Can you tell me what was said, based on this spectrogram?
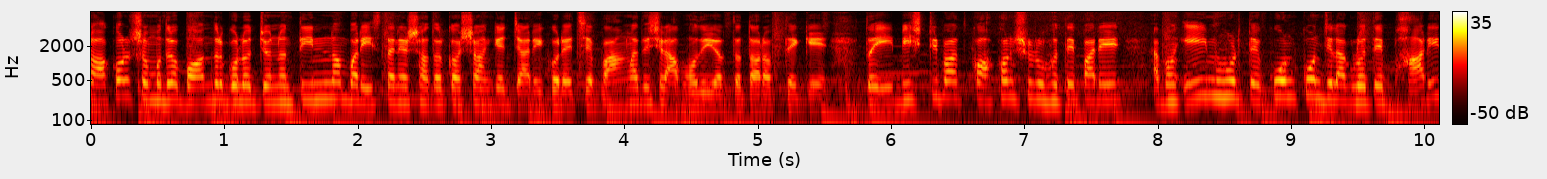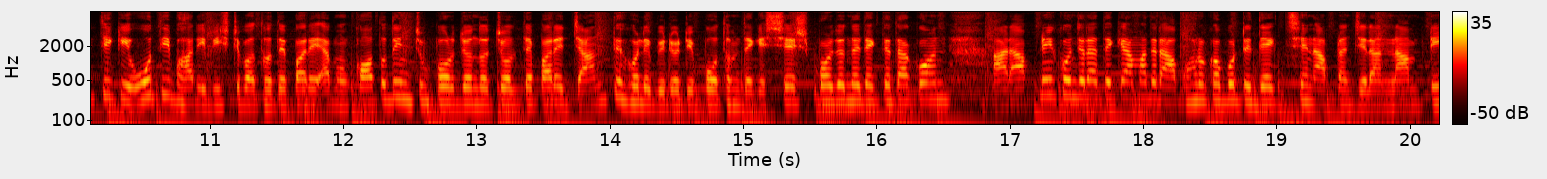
সকল সমুদ্র বন্দরগুলোর জন্য তিন নম্বর স্থানীয় সতর্ক সংকেত জারি করেছে বাংলাদেশের আবহাওয়া দপ্তর তরফ থেকে। তো এই বৃষ্টিপাত কখন শুরু হতে পারে এবং এই মুহূর্তে কোন কোন জেলাগুলোতে ভারী থেকে অতি ভারী বৃষ্টিপাত হতে পারে এবং কতদিন পর্যন্ত চলতে পারে জানতে হলে ভিডিওটি প্রথম থেকে শেষ পর্যন্ত দেখতে থাকুন। আর আপনি কোন জেলা থেকে আমাদের আবহাওয়ার খবরটি দেখছেন, আপনার জেলার নামটি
